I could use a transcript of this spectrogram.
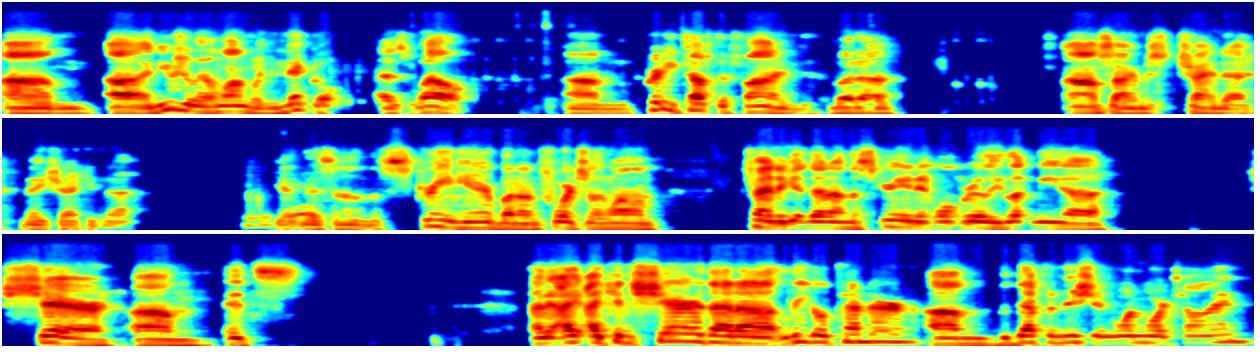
um, uh, and usually along with nickel as well. Um, pretty tough to find, but uh, I'm sorry, I'm just trying to make sure I can uh, get this on the screen here. But unfortunately, while I'm trying to get that on the screen, it won't really let me uh, share. Um, it's I mean, I, I, can share that uh, legal tender, um, the definition one more time.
